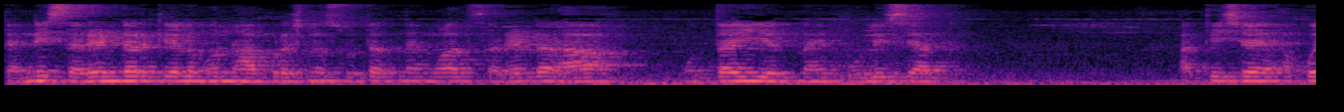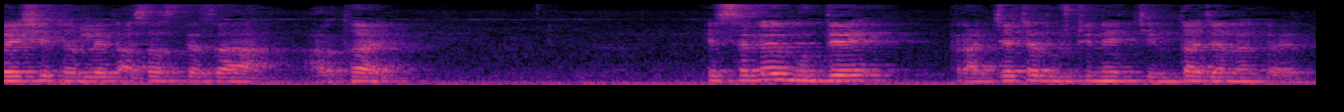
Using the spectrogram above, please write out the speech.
त्यांनी सरेंडर केलं म्हणून हा प्रश्न सुटत नाही. मुळात सरेंडर हा मुद्दाही येत नाही. पोलीस यात अतिशय अपयशी ठरलेत असाच त्याचा अर्थ आहे. हे सगळे मुद्दे राज्याच्या दृष्टीने चिंताजनक आहेत.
